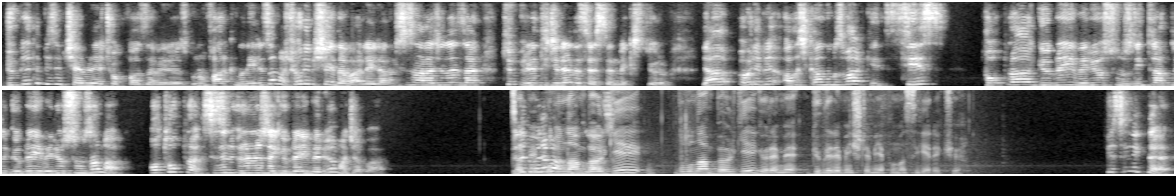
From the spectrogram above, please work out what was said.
Gübre de bizim çevreye çok fazla veriyoruz. Bunun farkında değiliz ama şöyle bir şey de var Leyla Hanım. Sizin aracılığınızla tüm üreticilere de seslenmek istiyorum. Ya öyle bir alışkanlığımız var ki siz toprağa gübreyi veriyorsunuz, nitratlı gübreyi veriyorsunuz ama o toprak sizin ürününüze gübreyi veriyor mu acaba? Tabii böyle bulunan bakmak lazım. bölgeye bulunan bölgeye göre mi gübreleme işlemi yapılması gerekiyor? Kesinlikle.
